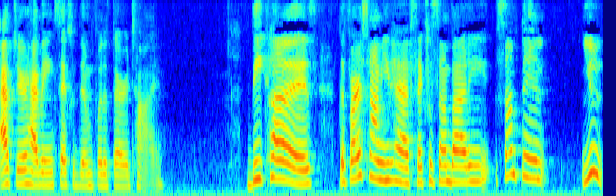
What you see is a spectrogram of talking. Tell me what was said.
after having sex with them for the third time. Because the first time you have sex with somebody, something you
